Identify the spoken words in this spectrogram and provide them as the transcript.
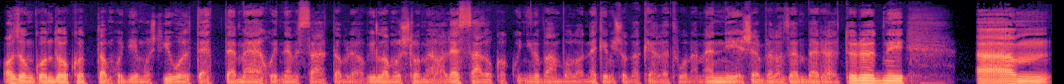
azon gondolkodtam, hogy én most jól tettem el, hogy nem szálltam le a villamosról, mert ha leszállok, akkor nyilvánvalóan nekem is oda kellett volna menni, és ebben az emberrel törődni. Um,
